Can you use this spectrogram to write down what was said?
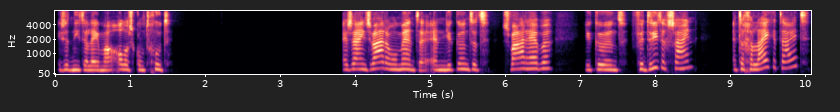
is het niet alleen maar alles komt goed. Er zijn zware momenten en je kunt het zwaar hebben, je kunt verdrietig zijn en tegelijkertijd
